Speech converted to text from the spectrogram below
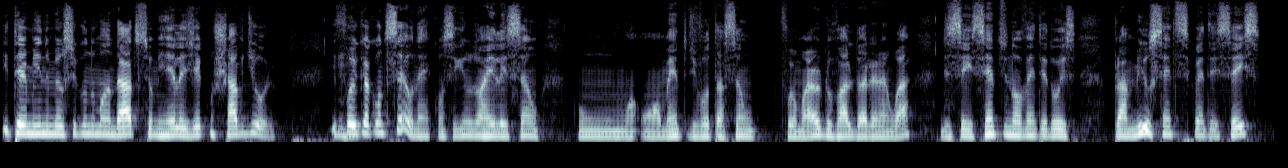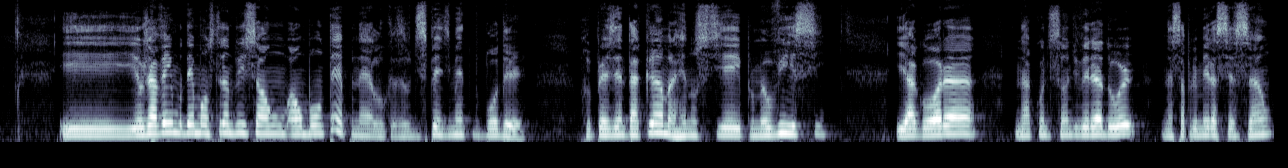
e termino meu segundo mandato se eu me reeleger com chave de ouro. E uhum. foi o que aconteceu, né? Conseguimos uma reeleição com um, um aumento de votação que foi o maior do Vale do Araranguá, de 692 para 1156. E eu já venho demonstrando isso há um, há um bom tempo, né, Lucas? O desprendimento do poder. Fui presidente da Câmara, renunciei para o meu vice. E agora, na condição de vereador, nessa primeira sessão,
